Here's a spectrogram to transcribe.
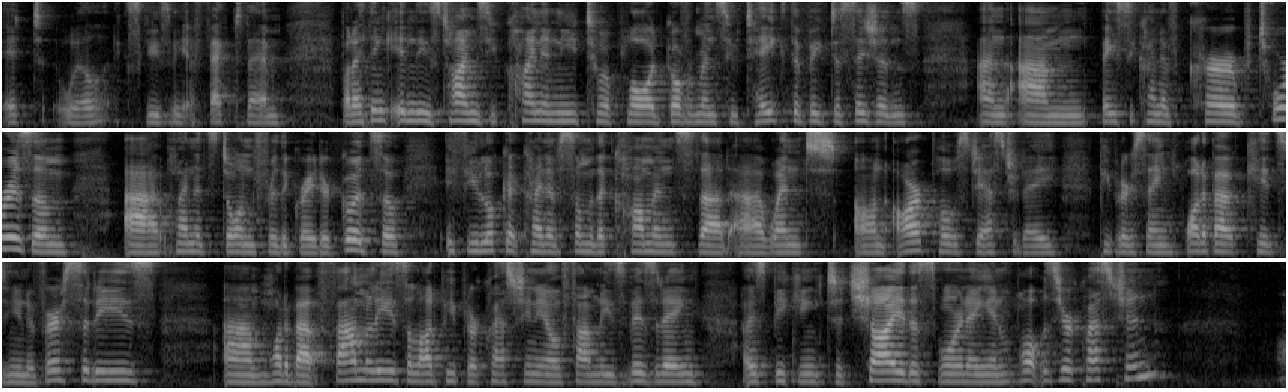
it will, excuse me, affect them. But I think in these times, you kind of need to applaud governments who take the big decisions and um, basically kind of curb tourism uh, when it's done for the greater good. So if you look at kind of some of the comments that uh, went on our post yesterday, people are saying, what about kids in universities? Um, what about families? A lot of people are questioning, you know, families visiting. I was speaking to Chai this morning, and what was your question? Uh,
